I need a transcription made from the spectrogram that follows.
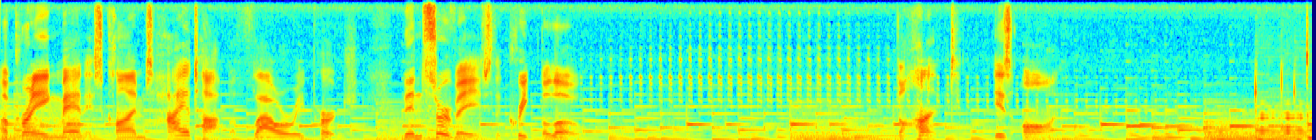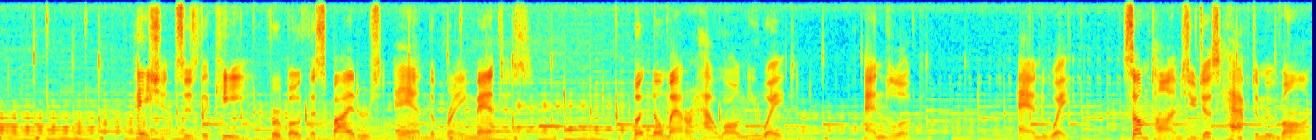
A praying mantis climbs high atop a flowery perch, then surveys the creek below hunt is on. Patience is the key for both the spiders and the praying mantis. But no matter how long you wait, and look, and wait, sometimes you just have to move on.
